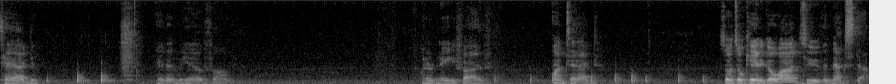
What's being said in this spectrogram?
tagged. And then we have, um, hundred and eighty-five untagged. So it's okay to go on to the next step.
